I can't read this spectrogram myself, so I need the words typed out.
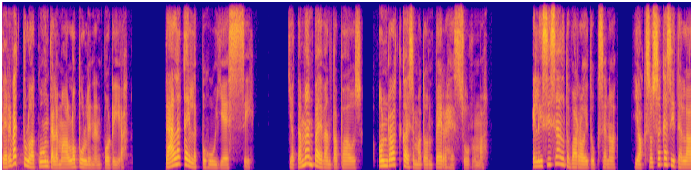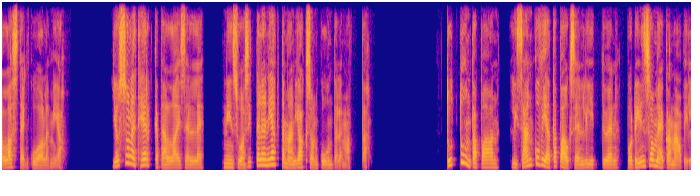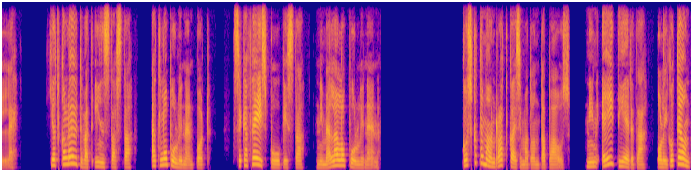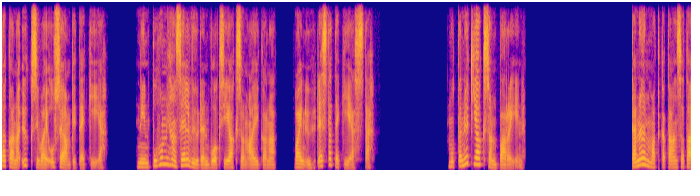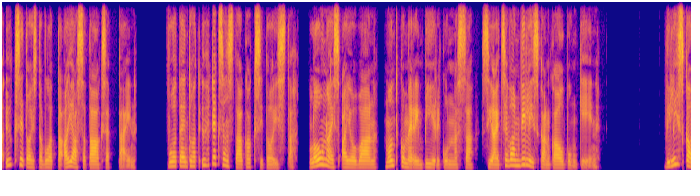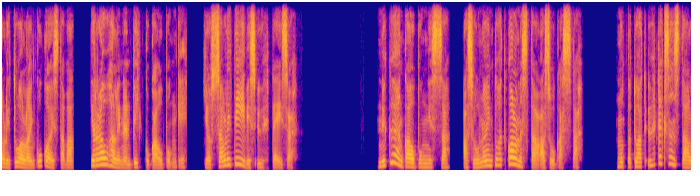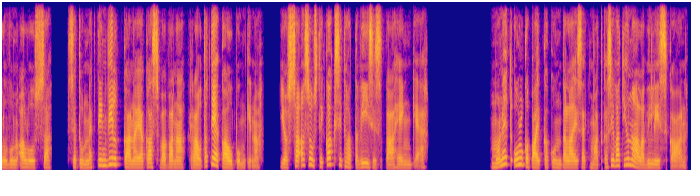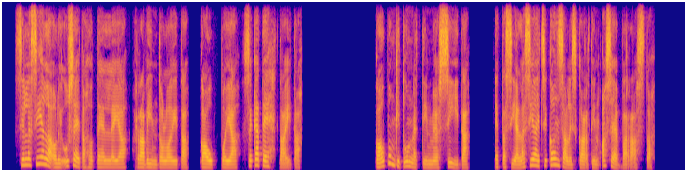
Tervetuloa kuuntelemaan lopullinen podia. Täällä teille puhuu Jessi. Ja tämän päivän tapaus on ratkaisematon perhesurma. Eli sisältövaroituksena jaksossa käsitellään lasten kuolemia. Jos olet herkkä tällaiselle, niin suosittelen jättämään jakson kuuntelematta. Tuttuun tapaan lisään kuvia tapaukseen liittyen Podin somekanaville, jotka löytyvät Instasta at lopullinen pod sekä Facebookista nimellä lopullinen. Koska tämä on ratkaisematon tapaus, niin ei tiedetä, oliko teon takana yksi vai useampi tekijä. Niin puhun ihan selvyyden vuoksi jakson aikana vain yhdestä tekijästä. Mutta nyt jakson pariin. Tänään matkataan 111 vuotta ajassa taaksepäin, vuoteen 1912 lounaisajovaan Montgomeryn piirikunnassa sijaitsevan Viliskan kaupunkiin. Viliska oli tuolloin kukoistava ja rauhallinen pikkukaupunki, jossa oli tiivis yhteisö. Nykyään kaupungissa asuu noin 1300 asukasta, mutta 1900-luvun alussa se tunnettiin vilkkaana ja kasvavana rautatiekaupunkina, jossa asusti 2500 henkeä. Monet ulkopaikkakuntalaiset matkasivat junalla Viliskaan, sillä siellä oli useita hotelleja, ravintoloita, kauppoja sekä tehtaita. Kaupunki tunnettiin myös siitä, että siellä sijaitsi kansalliskartin asevarasto,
